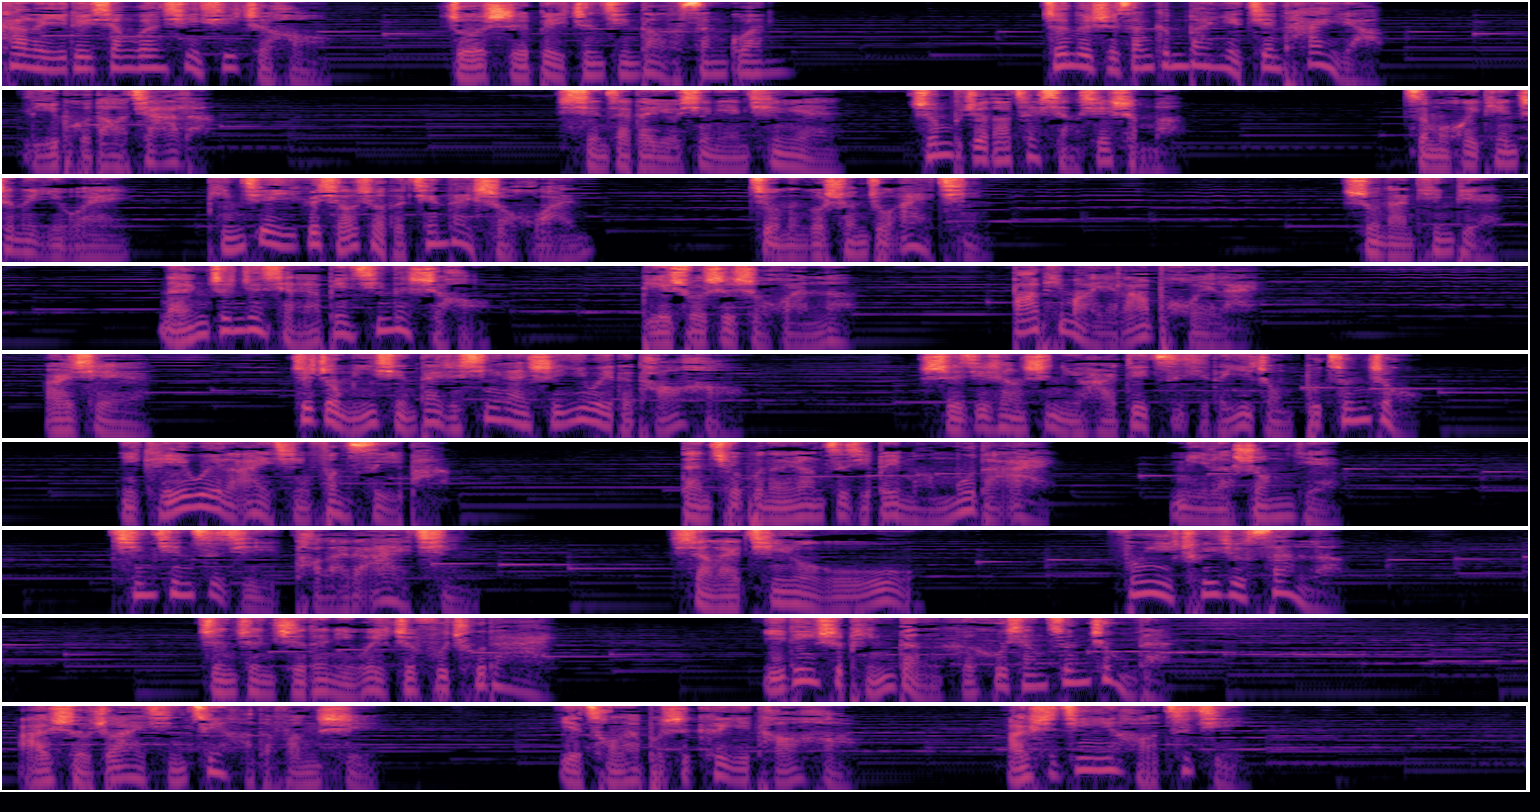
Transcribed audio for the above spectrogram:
看了一堆相关信息之后，着实被震惊到了三观。真的是三更半夜见太阳，离谱到家了。现在的有些年轻人真不知道在想些什么，怎么会天真的以为凭借一个小小的肩带手环就能够拴住爱情？说难听点，男人真正想要变心的时候，别说是手环了，八匹马也拉不回来。而且，这种明显带着性暗示意味的讨好。实际上是女孩对自己的一种不尊重。你可以为了爱情放肆一把，但却不能让自己被盲目的爱迷了双眼。亲近自己讨来的爱情，向来轻若无物，风一吹就散了。真正值得你为之付出的爱，一定是平等和互相尊重的。而守住爱情最好的方式。也从来不是刻意讨好，而是经营好自己。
